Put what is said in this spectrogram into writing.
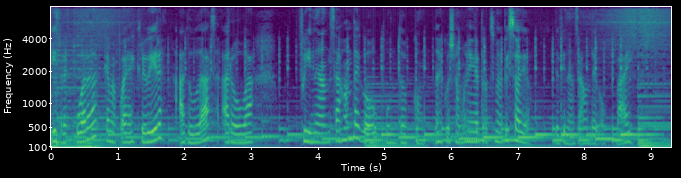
y recuerda que me puedes escribir a dudas. Nos escuchamos en el próximo episodio de Finanzas on the Go. Bye.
